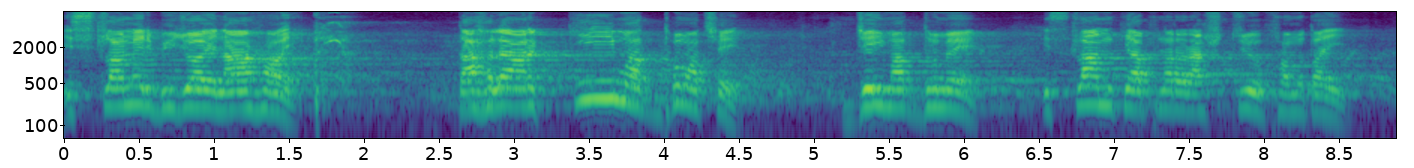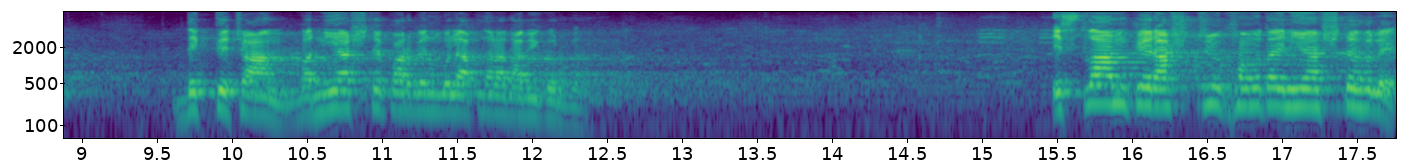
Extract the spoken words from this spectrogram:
ইসলামের বিজয় না হয়, তাহলে আর কি মাধ্যম আছে যেই মাধ্যমে ইসলামকে আপনারা রাষ্ট্রীয় ক্ষমতায় দেখতে চান বা নিয়ে আসতে পারবেন বলে আপনারা দাবি করবেন? ইসলামকে রাষ্ট্রীয় ক্ষমতায় নিয়ে আসতে হলে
